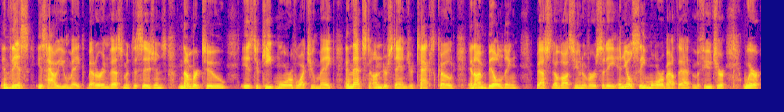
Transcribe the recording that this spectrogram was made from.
and this is how you make better investment decisions. Number two is to keep more of what you make, and that's to understand your tax code. And I'm building Best of Us University, and you'll see more about that in the future, where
